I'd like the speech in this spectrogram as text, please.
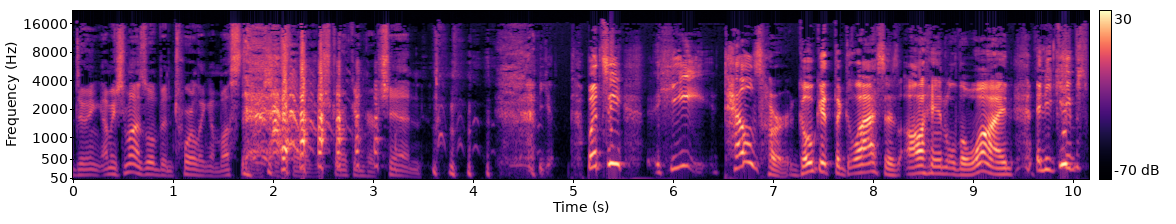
doing. I mean, she might as well have been twirling a mustache, stroking her chin. But see, he tells her, go get the glasses, I'll handle the wine. And he keeps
